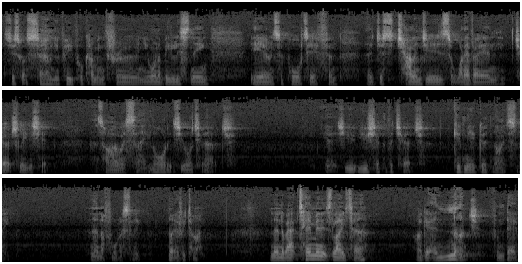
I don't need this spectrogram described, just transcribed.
It's just got so many people coming through, and you want to be listening, ear and supportive, and just challenges or whatever in church leadership. And so I always say, Lord, it's your church. Yes, you, you shepherd the church. Give me a good night's sleep. And then I fall asleep. Not every time. And then about 10 minutes later, I get a nudge from Deb.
